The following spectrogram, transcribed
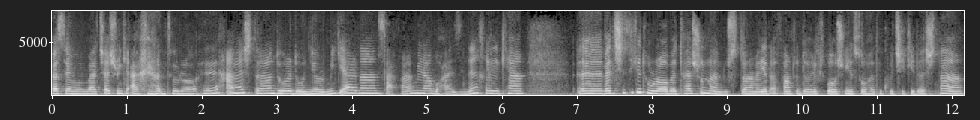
و سومین بچهشون که اخیرا تو راهه همش دارن دور دنیا رو میگردن سفر میرن با هزینه خیلی کم. و چیزی که تو رابطهشون من دوست دارم و یه دفعه تو دایرکت باشون یه صحبت کوچیکی داشتم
